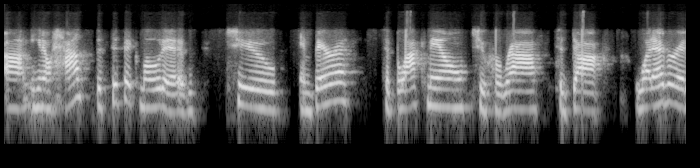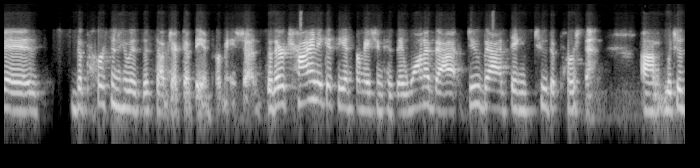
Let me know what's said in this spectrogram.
um, you know, have specific motives to embarrass, to blackmail, to harass, to dox, whatever it is, the person who is the subject of the information. So they're trying to get the information because they want to bad, do bad things to the person. Um, which is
